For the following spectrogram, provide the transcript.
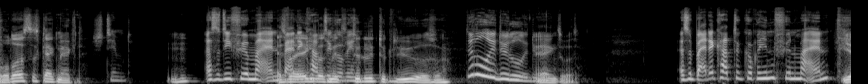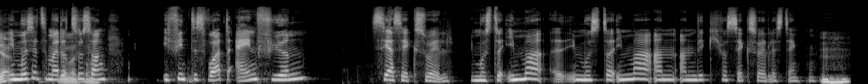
oder hast du das gleich gemerkt. Stimmt. Also die führen wir ein, Mhm. Es war beide irgendwas mit Kategorien. Tüdelü Tüdelü oder so. Düdelü, düdelü, düdelü. Ja, irgend sowas. Also beide Kategorien führen wir ein. Ja. Ich muss jetzt mal dazu sagen, ich finde das Wort einführen sehr sexuell. Ich muss da immer, äh, ich muss da immer an, an wirklich was Sexuelles denken. Mhm.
